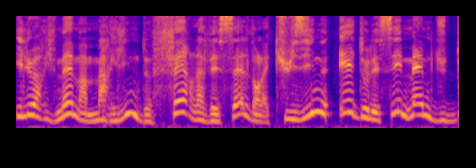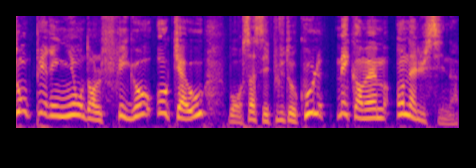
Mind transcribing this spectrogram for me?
Il lui arrive même à Marilyn de faire la vaisselle dans la cuisine et de laisser même du Dom Pérignon dans le frigo au cas où. Bon, ça c'est plutôt cool, mais quand même, on hallucine.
